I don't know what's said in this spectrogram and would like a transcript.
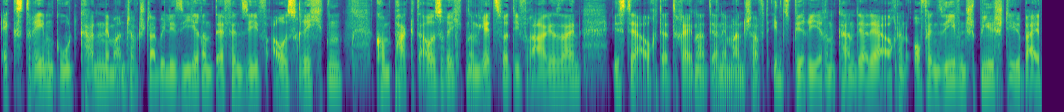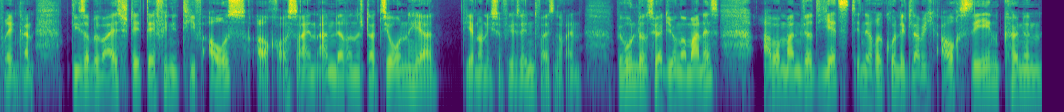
extrem gut kann, eine Mannschaft stabilisieren, defensiv ausrichten, kompakt ausrichten. Und jetzt wird die Frage sein, ist er auch der Trainer, der eine Mannschaft inspirieren kann, der, der auch einen offensiven Spielstil beibringen kann. Dieser Beweis steht definitiv aus, auch aus seinen anderen Stationen her die ja noch nicht so viel sind, weil es noch ein bewundernswert junger Mann ist. Aber man wird jetzt in der Rückrunde, glaube ich, auch sehen können,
